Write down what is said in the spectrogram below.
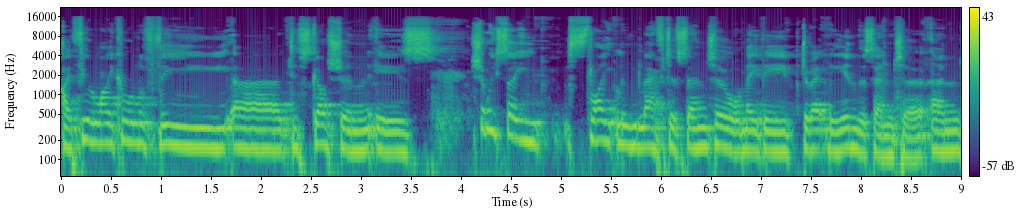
I feel like all of the uh, discussion is, shall we say, slightly left of centre or maybe directly in the centre. And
